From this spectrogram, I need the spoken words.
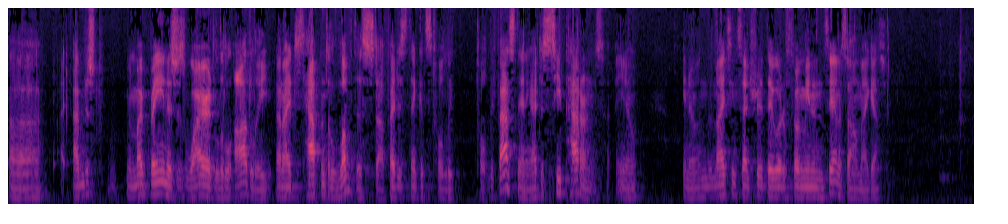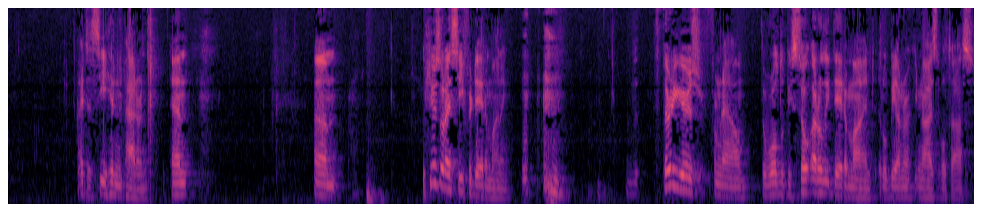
Uh, I, am just, my brain is just wired a little oddly, and I just happen to love this stuff. I just think it's totally, totally fascinating. I just see patterns, you know. You know, in the 19th century, they would have thrown me in an insane asylum, I guess. I just see hidden patterns. And um, here's what I see for data mining. 30 years from now, the world will be so utterly data mined, it'll be unrecognizable to us.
